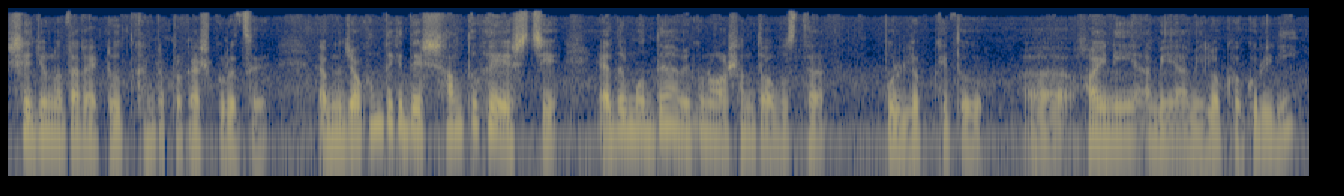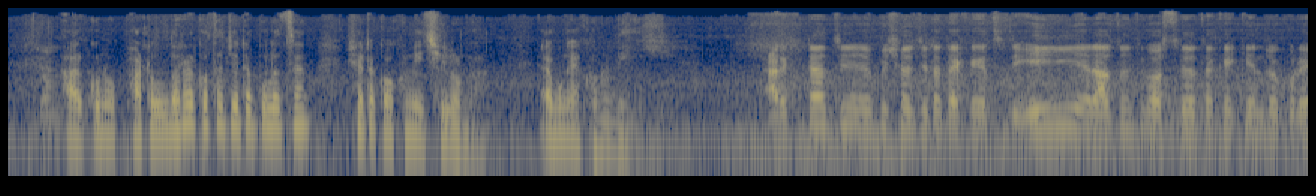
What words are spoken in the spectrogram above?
সেজন্য তারা একটা উৎকণ্ঠা প্রকাশ করেছে। এবং যখন থেকে দেশ শান্ত হয়ে এসছে, এদের মধ্যে আমি কোনো অশান্ত অবস্থা পরিলক্ষিত হয়নি, আমি আমি লক্ষ্য করিনি। আর কোনো ফাটল ধরার কথা যেটা বলেছেন, সেটা কখনোই ছিল না এবং এখনও নেই। আরেকটা যে বিষয় যেটা দেখা গেছে যে এই রাজনৈতিক অস্থিরতাকে কেন্দ্র করে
